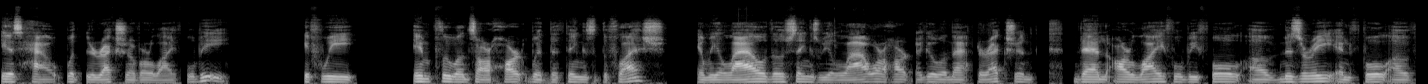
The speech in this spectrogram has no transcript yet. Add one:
is how what the direction of our life will be. If we influence our heart with the things of the flesh and we allow those things, we allow our heart to go in that direction, then our life will be full of misery and full of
